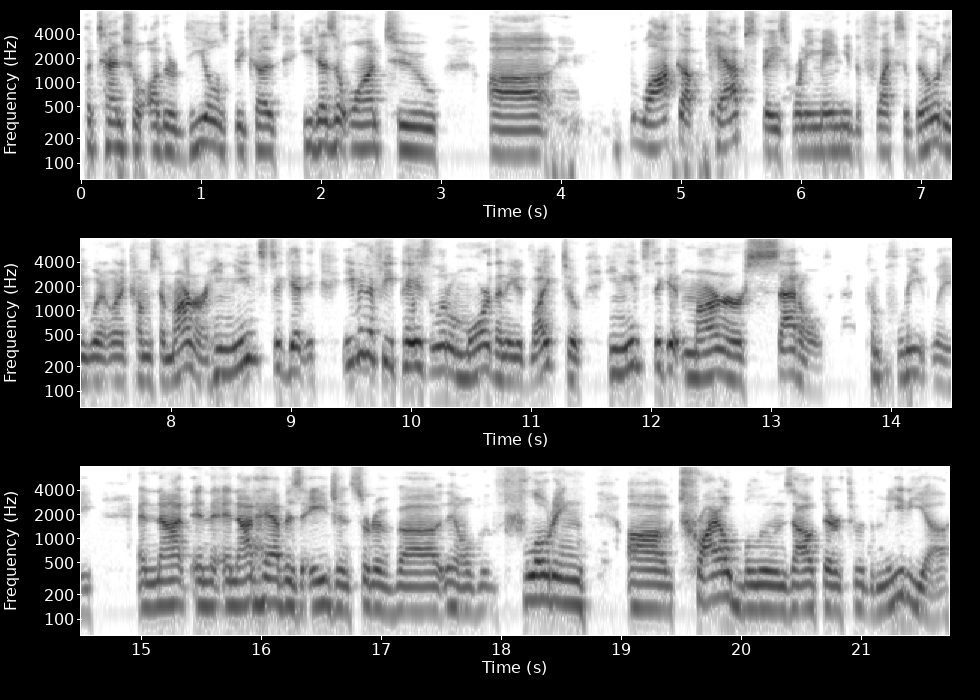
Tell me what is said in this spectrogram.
potential other deals because he doesn't want to uh, lock up cap space when he may need the flexibility when, when it comes to Marner. He needs to get even if he pays a little more than he'd like to, he needs to get Marner settled completely and not and, and not have his agent sort of uh, you know floating uh, trial balloons out there through the media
